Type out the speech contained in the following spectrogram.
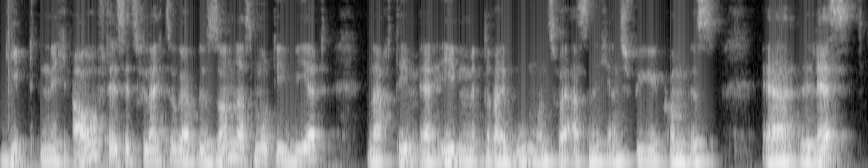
gibt nicht auf, der ist jetzt vielleicht sogar besonders motiviert, nachdem er eben mit drei Buben und zwei Assen nicht ans Spiel gekommen ist. Er lässt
